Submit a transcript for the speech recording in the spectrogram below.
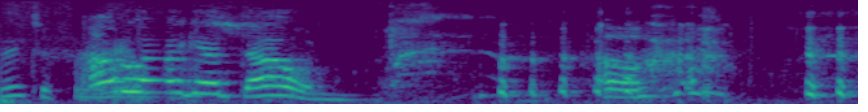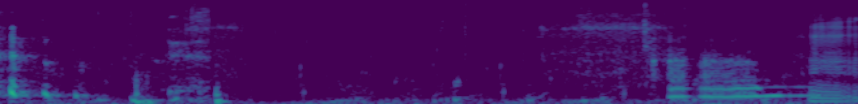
I'm to find. How do I get down? Oh. um. Hmm.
